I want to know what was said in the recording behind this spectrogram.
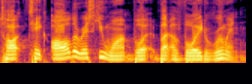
Talk, take all the risk you want, but, but avoid ruin.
